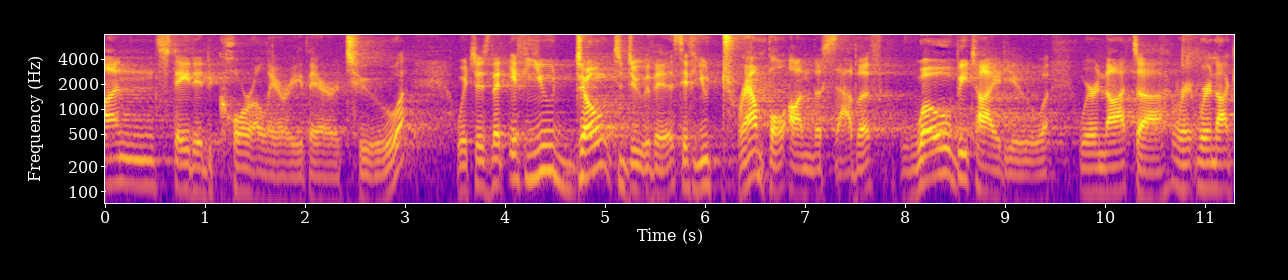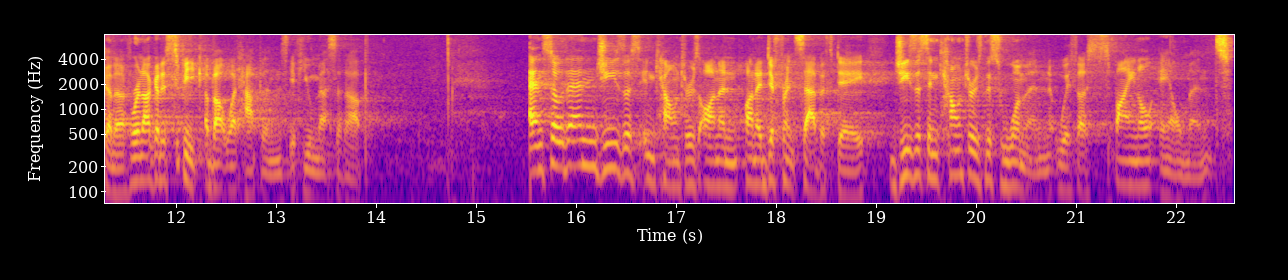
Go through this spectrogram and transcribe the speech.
unstated corollary there too, which is that if you don't do this, if you trample on the Sabbath, woe betide you. We're not, uh, we're, we're, not gonna, we're not gonna speak about what happens if you mess it up. And so then Jesus encounters on, an, on a different Sabbath day, Jesus encounters this woman with a spinal ailment,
